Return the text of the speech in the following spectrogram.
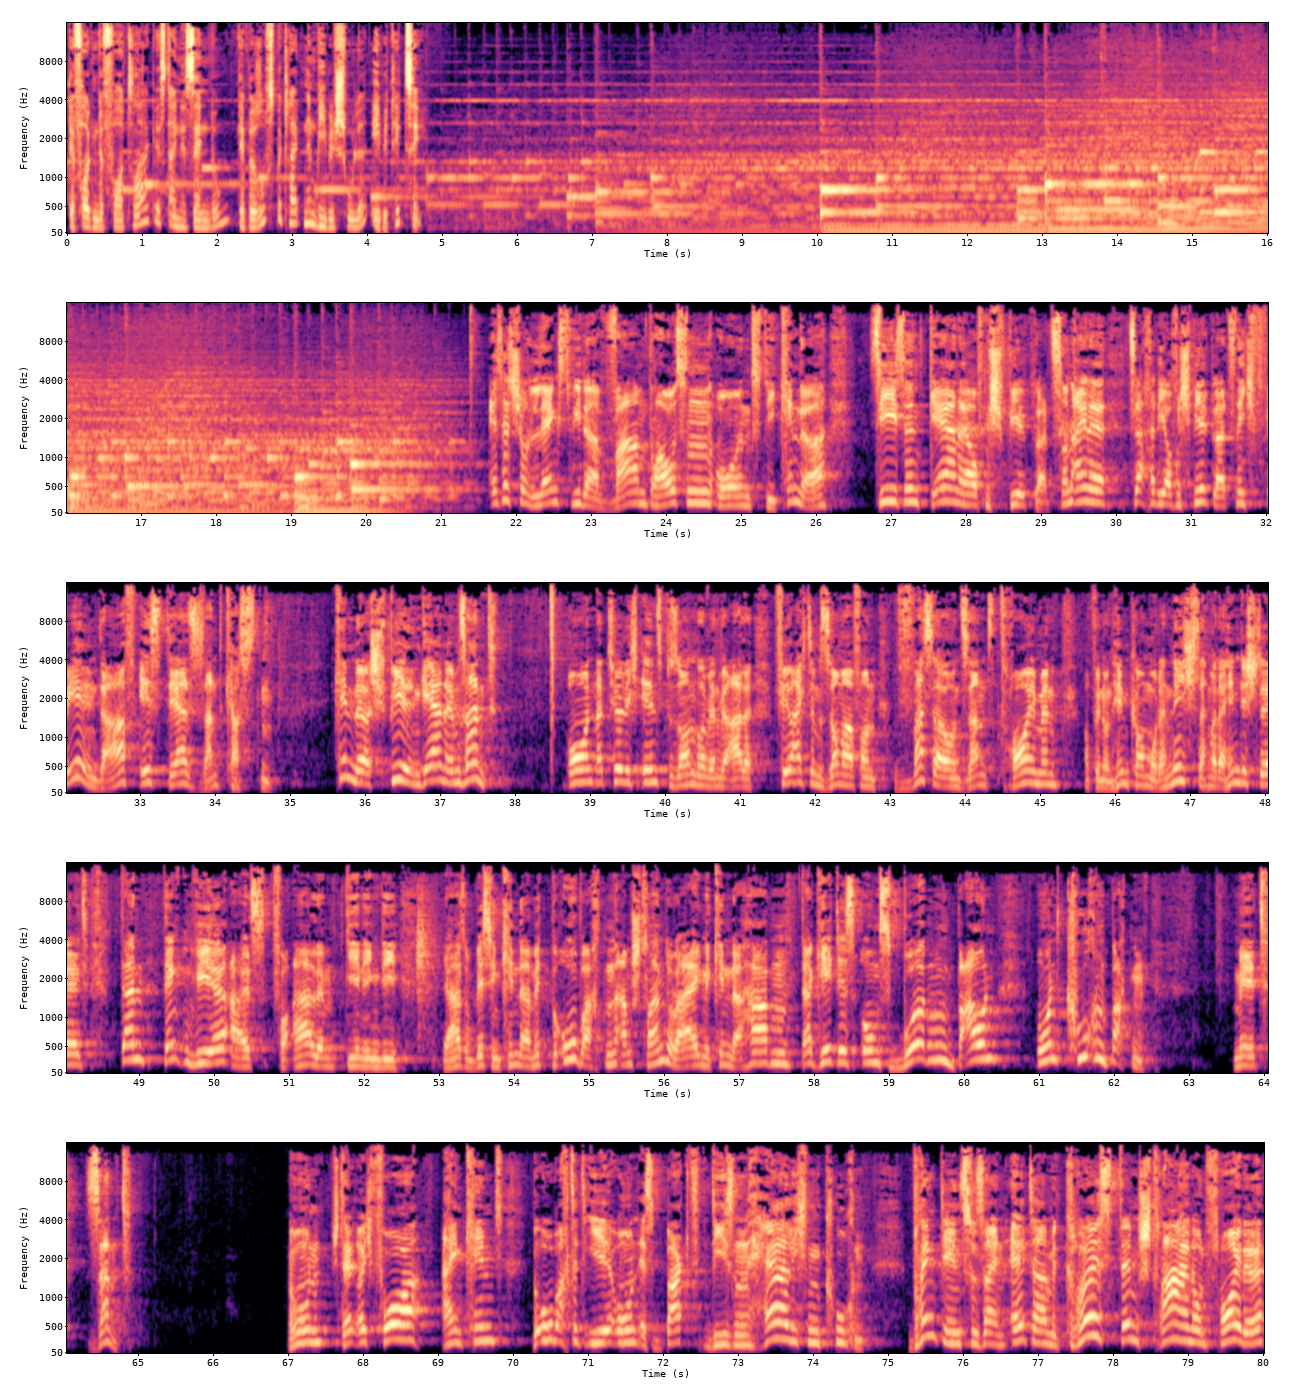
Der folgende Vortrag ist eine Sendung der berufsbegleitenden Bibelschule EBTC. Es ist schon längst wieder warm draußen und die Kinder, sie sind gerne auf dem Spielplatz. Und eine Sache, die auf dem Spielplatz nicht fehlen darf, ist der Sandkasten. Kinder spielen gerne im Sand. Und natürlich insbesondere, wenn wir alle vielleicht im Sommer von Wasser und Sand träumen, ob wir nun hinkommen oder nicht, sei mal dahingestellt, dann denken wir als vor allem diejenigen, die ja so ein bisschen Kinder mit beobachten am Strand oder eigene Kinder haben, da geht es ums Burgen bauen und Kuchen backen mit Sand. Nun stellt euch vor, ein Kind beobachtet ihr und es backt diesen herrlichen Kuchen bringt ihn zu seinen Eltern mit größtem Strahlen und Freude.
